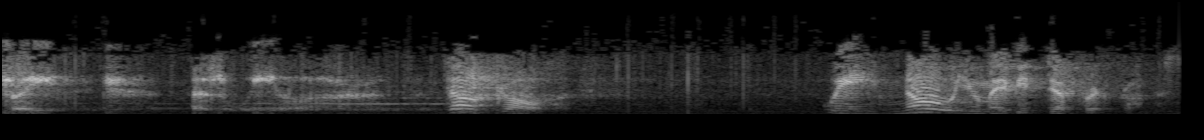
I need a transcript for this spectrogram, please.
strange as we are? Don't go. We know you may be different from us,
